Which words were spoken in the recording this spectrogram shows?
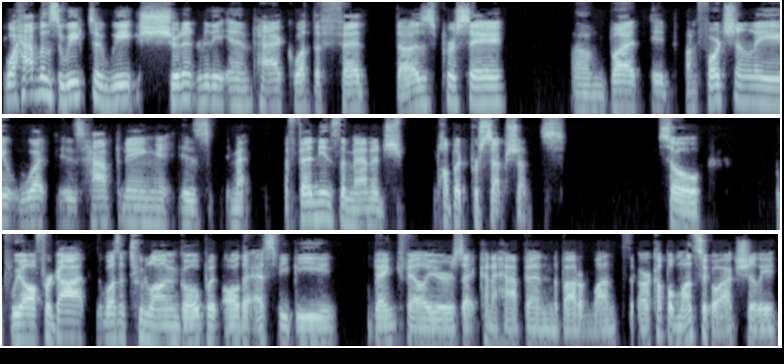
What happens week to week shouldn't really impact what the Fed does per se. Um, but it unfortunately, what is happening is the Fed needs to manage public perceptions. So if we all forgot, it wasn't too long ago, but all the SVB bank failures that kind of happened about a month or a couple months ago, actually.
